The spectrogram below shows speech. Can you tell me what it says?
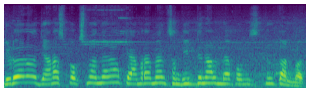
ਜੁੜੇ ਰੋਜ਼ਾਨਾ ਸਪੋਕਸਮੈਨ ਦੇ ਨਾਲ ਕੈਮਰਾਮੈਨ ਸੰਦੀਪ ਦੇ ਨਾਲ ਮੈਂ ਪਵਨ ਸਿੱਧੂ ਧੰਨਵਾਦ।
